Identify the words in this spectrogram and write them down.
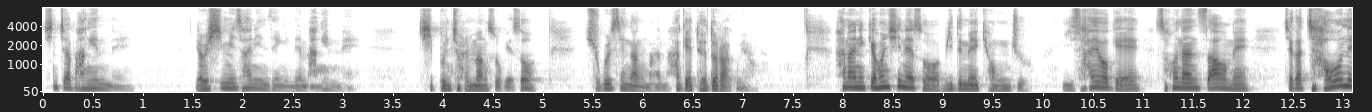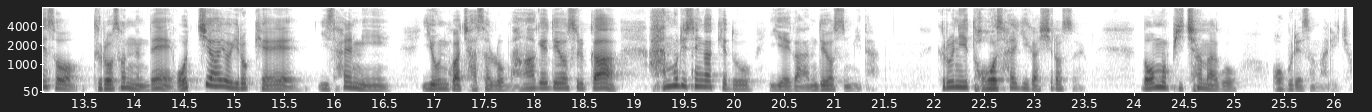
진짜 망했네. 열심히 산 인생인데 망했네. 깊은 절망 속에서 죽을 생각만 하게 되더라고요. 하나님께 헌신해서 믿음의 경주, 이 사역의 선한 싸움에 제가 자원해서 들어섰는데 어찌하여 이렇게 이 삶이 이혼과 자살로 망하게 되었을까 아무리 생각해도 이해가 안 되었습니다. 그러니 더 살기가 싫었어요. 너무 비참하고 억울해서 말이죠.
